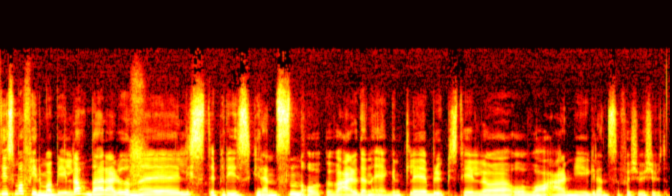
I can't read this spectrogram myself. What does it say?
de som har firmabil, da, der er det jo denne listeprisgrensen. og Hva er det den egentlig brukes til, og, og hva er ny grense for 2020?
